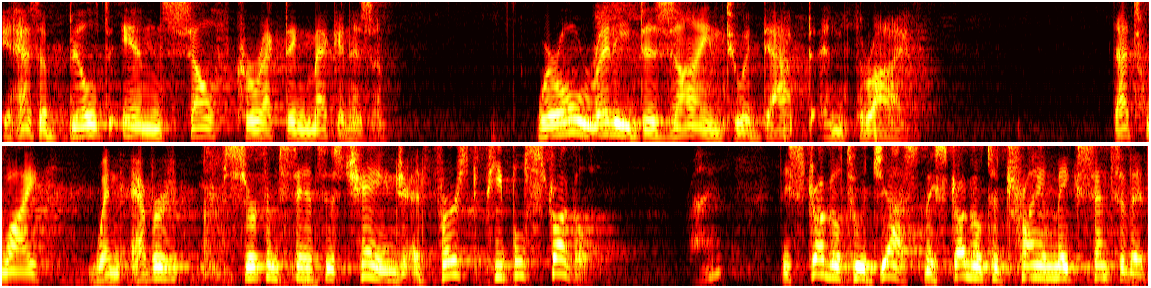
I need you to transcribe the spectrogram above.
it has a built in self correcting mechanism. We're already designed to adapt and thrive. That's why, whenever circumstances change, at first people struggle. They struggle to adjust. They struggle to try and make sense of it.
